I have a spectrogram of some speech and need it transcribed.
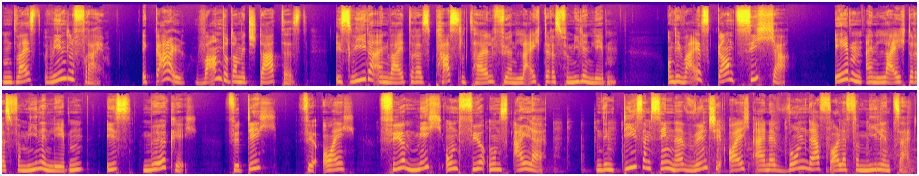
Und weißt, windelfrei, egal wann du damit startest, ist wieder ein weiteres Puzzleteil für ein leichteres Familienleben. Und ich weiß ganz sicher, eben ein leichteres Familienleben ist möglich. Für dich, für euch, für mich und für uns alle. Und in diesem Sinne wünsche ich euch eine wundervolle Familienzeit.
